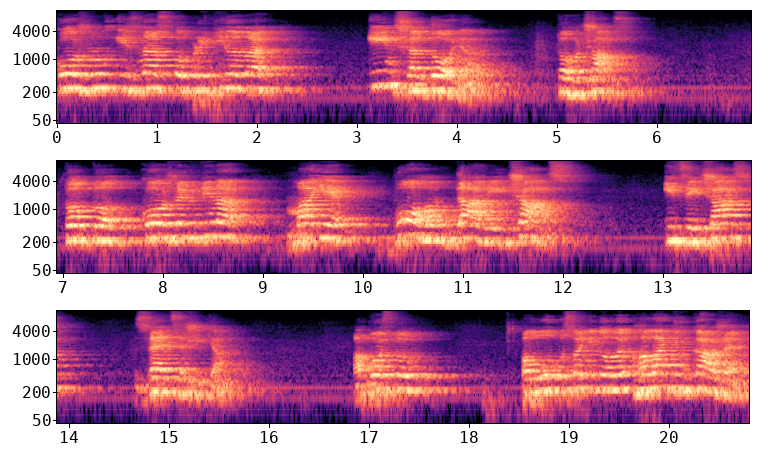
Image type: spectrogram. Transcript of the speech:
кожному із нас оприділена інша доля того часу. Тобто кожна людина має Богом даний час, і цей час зветься життя. Апостол Павло посланні до Галатів каже,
